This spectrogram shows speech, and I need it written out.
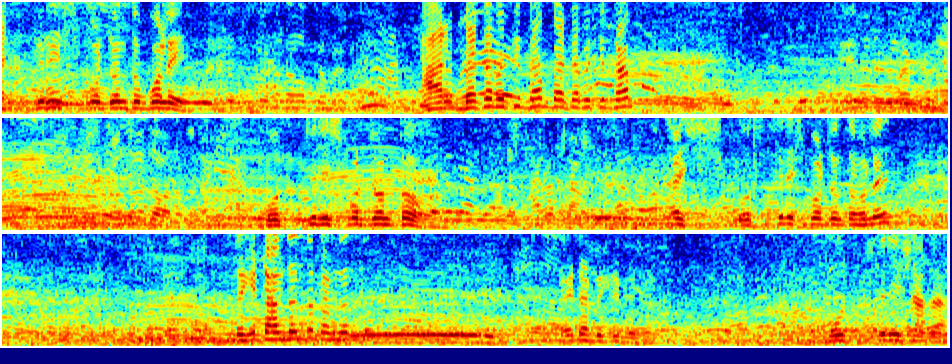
একত্রিশ পর্যন্ত বলে। আর বেচাবেচির দাম বেচাবেচির দাম? বত্রিশ পর্যন্ত। বত্রিশ পর্যন্ত হলে। দেখি, টান দেন তো, টান দেন তো। এটা বিক্রি করবেন। বত্রিশ হাজার।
